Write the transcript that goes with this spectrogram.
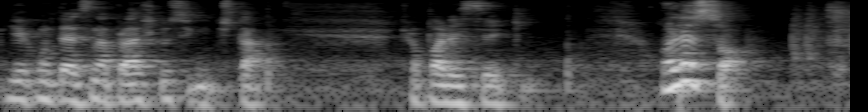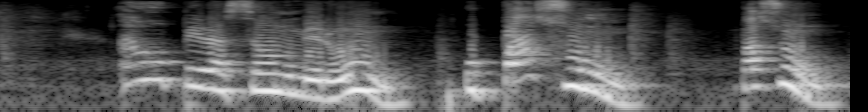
O que acontece na prática é o seguinte, tá? Deixa eu aparecer aqui. Olha só. A operação número 1, um, o passo 1, um, passo 1, um,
